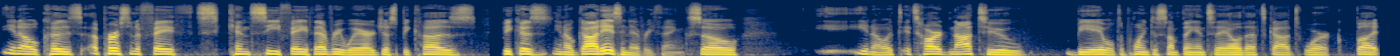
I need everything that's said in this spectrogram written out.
you know, because a person of faith can see faith everywhere just because because you know God is in everything. So, you know, it's it's hard not to be able to point to something and say, oh, that's God's work. But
